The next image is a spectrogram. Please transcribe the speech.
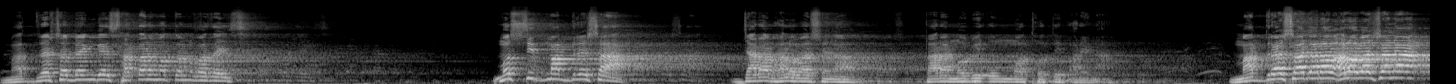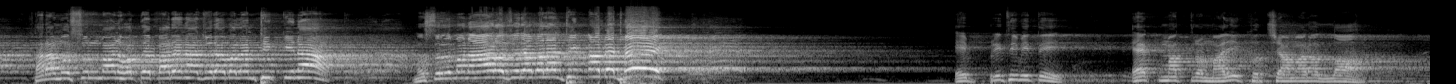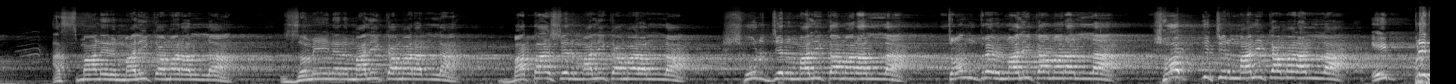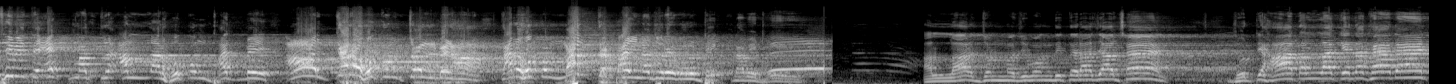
মাদ্রাসা ব্যাংকের সাতার মতন গজাইছে। মসজিদ, মাদ্রাসা, যারা ভালোবাসে না, তারা নবীর উম্মত হতে পারে না। মাদ্রাসা যারা ভালোবাসে না, তারা মুসলমান হতে পারে না, জোরে বলেন ঠিক কিনা? মুসলমান আরও জোরে বলেন ঠিক না বেঠে এই পৃথিবীতে একমাত্র মালিক হচ্ছে আমার আল্লাহ। আসমানের মালিক আমার আল্লাহ, জমিনের মালিক আমার আল্লাহ, বাতাসের মালিক আমার আল্লাহ, সূর্যের মালিক আমার আল্লাহ, চন্দ্রের মালিক আমার আল্লাহ সব কিছুর মালিক আমার আল্লাহ। এই পৃথিবীতে একমাত্র আল্লাহর হুকুম থাকবে, আর কারও হুকুম চলবে না, কারও হুকুম মানতে পাই না জোরে বলুন, ঠিক না বেঠে আল্লাহর জন্য জীবন দিতে রাজা আছেন? জোরটি হাত আল্লাহকে দেখা দেন।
